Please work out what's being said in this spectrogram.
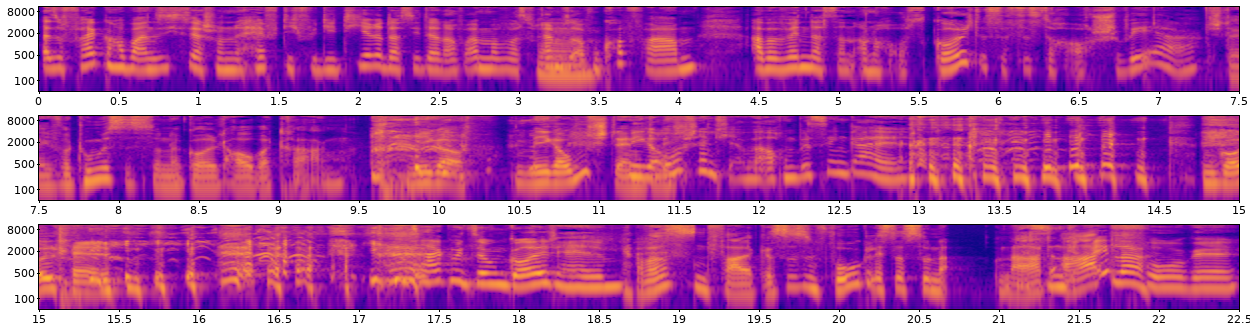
also Falkenhaube an sich ist ja schon heftig für die Tiere, dass sie dann auf einmal was Mhm. Fremdes auf dem Kopf haben. Aber wenn das dann auch noch aus Gold ist, das ist doch auch schwer. Stell dir vor, du müsstest so eine Goldhaube tragen. Mega, mega umständlich. Mega umständlich, aber auch ein bisschen geil. Ein Goldhelm. Jeden Tag mit so einem Goldhelm. Aber was ist ein Falk? Ist das ein Vogel? Ist das so eine, eine Das Art ist ein Adler? Greifvogel.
